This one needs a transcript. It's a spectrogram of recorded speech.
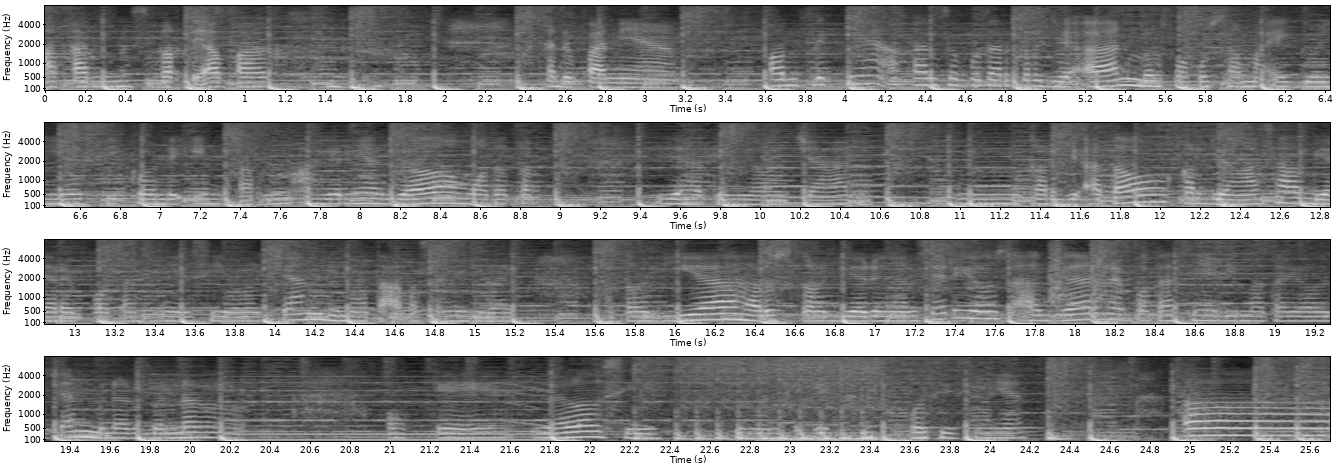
akan seperti apa ke depannya konfliknya akan seputar kerjaan berfokus sama egonya si konde intern akhirnya Gal mau tetap jahatin Yolchan. Hmm, kerja atau kerja ngasal biar reputasinya si Yolchan di mata atasannya jelek. Atau dia harus kerja dengan serius agar reputasinya di mata Yolchan benar-benar oke. Okay. galau sih dengan itu posisinya. Uh,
